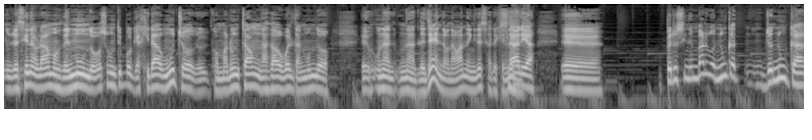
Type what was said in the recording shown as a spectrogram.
recién hablábamos del mundo. Vos sos un tipo que ha girado mucho con Maroon Town, has dado vuelta al mundo, eh, una, una leyenda, una banda inglesa legendaria. eh, pero sin embargo, nunca, yo nunca,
